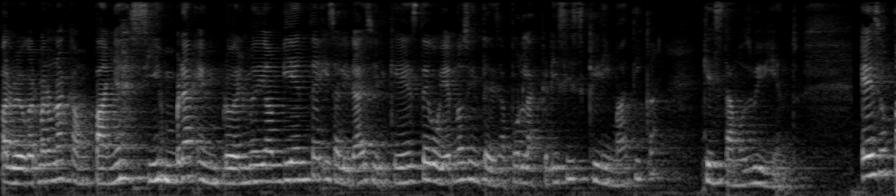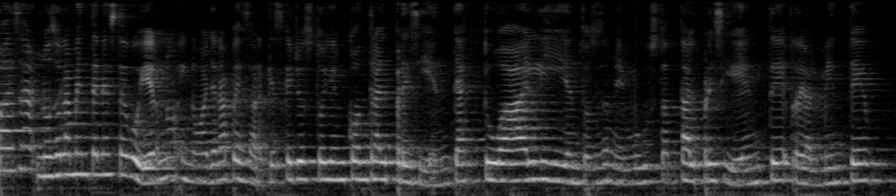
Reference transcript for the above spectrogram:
para luego armar una campaña de siembra en pro del medio ambiente y salir a decir que este gobierno se interesa por la crisis climática que estamos viviendo. Eso pasa no solamente en este gobierno y no vayan a pensar que es que yo estoy en contra del presidente actual y entonces a mí me gusta tal presidente, realmente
